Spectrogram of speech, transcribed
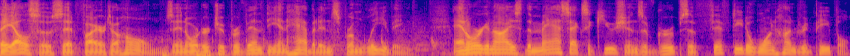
They also set fire to homes in order to prevent the inhabitants from leaving and organized the mass executions of groups of 50 to 100 people.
